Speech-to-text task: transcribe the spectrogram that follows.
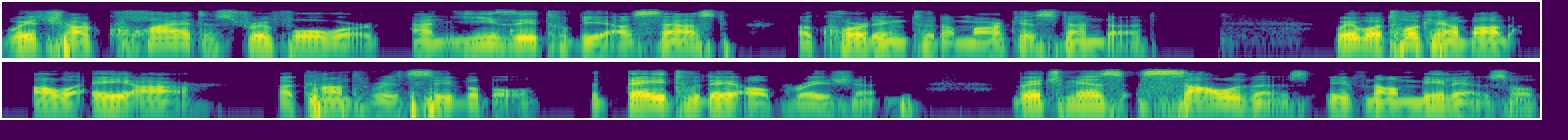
which are quite straightforward and easy to be assessed according to the market standard. We were talking about our AR, account receivable, the day-to-day operation, which means thousands, if not millions, of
